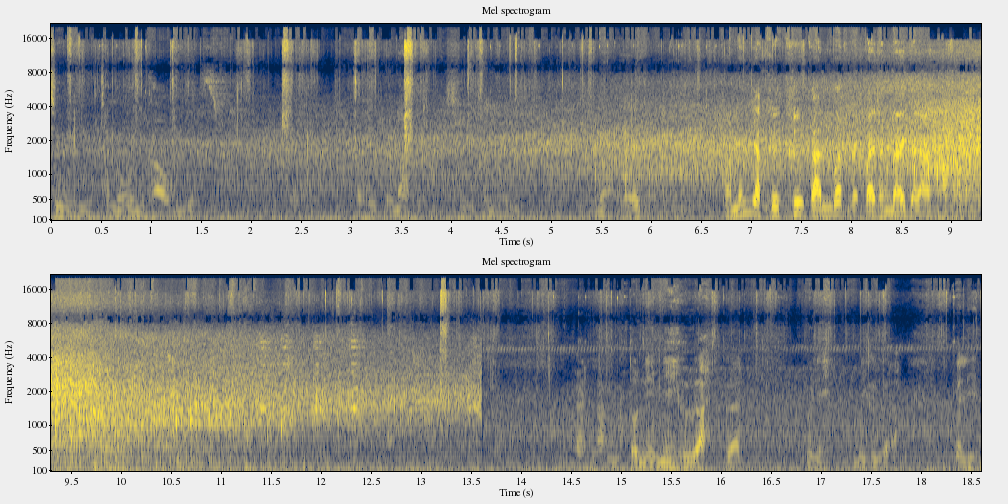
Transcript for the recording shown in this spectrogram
สื่อถนนเขาเห็นเลยนะสื่อถนนเนี่ยเลยตอนนั้นอยากคือคือกันเบิดไปทางใดก็ได้เหือนหลังต้นนี้มีเหือเหือนตัวนี้มีเหือกระลิน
